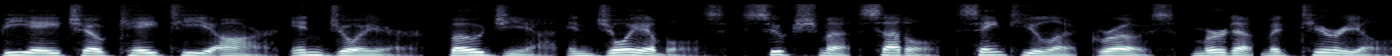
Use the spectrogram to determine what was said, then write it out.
bhoktr enjoyer, bhojya enjoyables, sukshma subtle, saintula gross, murta material,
